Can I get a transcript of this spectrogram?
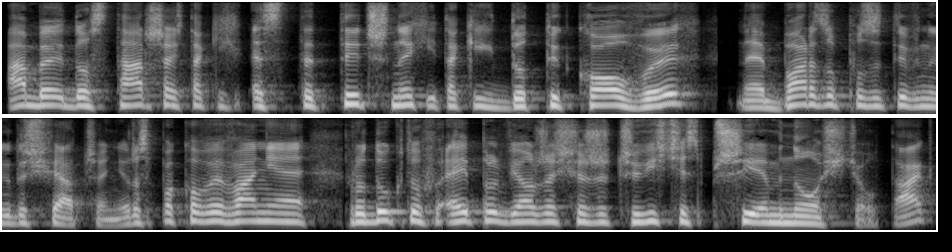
aby dostarczać takich estetycznych i takich dotykowych, e, bardzo pozytywnych doświadczeń. Rozpakowywanie produktów Apple wiąże się rzeczywiście z przyjemnością, tak?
